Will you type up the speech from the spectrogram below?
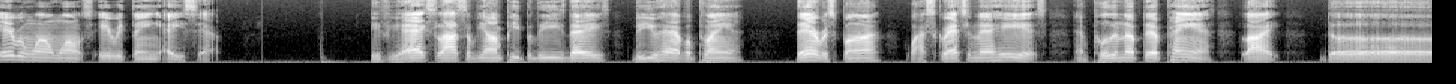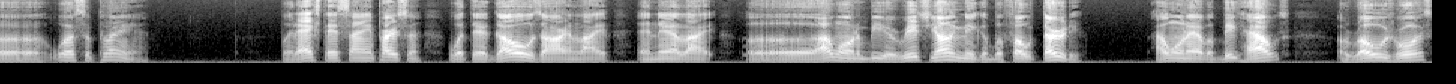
Everyone wants everything ASAP. If you ask lots of young people these days, do you have a plan? They'll respond while scratching their heads and pulling up their pants like, duh, what's a plan? But ask that same person what their goals are in life, and they're like, uh, I want to be a rich young nigga before 30. I want to have a big house, a Rolls Royce,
